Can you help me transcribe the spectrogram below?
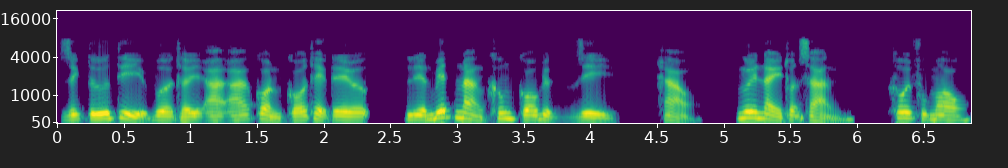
Dịch tứ tỷ vừa thấy a Á còn có thể kêu, liền biết nàng không có việc gì, hảo, ngươi này thuận sản, khôi phục mau,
